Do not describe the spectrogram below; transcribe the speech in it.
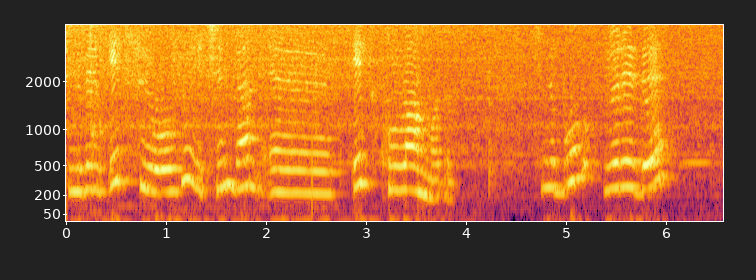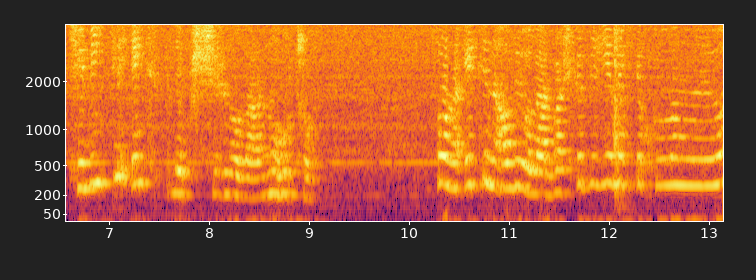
Şimdi benim et suyu olduğu için ben e, et kullanmadım. Şimdi bu yörede kemikli etle pişiriyorlar nohutu. Sonra etini alıyorlar başka bir yemekte kullanılıyor.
